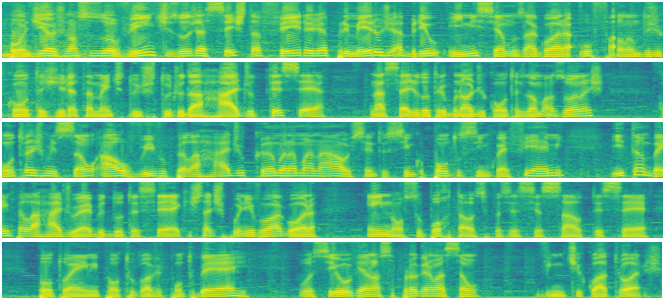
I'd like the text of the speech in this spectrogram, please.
Bom dia aos nossos ouvintes. Hoje é sexta-feira, dia 1 de abril, e iniciamos agora o Falando de Contas diretamente do estúdio da Rádio TCE, na sede do Tribunal de Contas do Amazonas, com transmissão ao vivo pela Rádio Câmara Manaus 105.5 FM e também pela rádio web do TCE, que está disponível agora em nosso portal. Se você acessar o tce.am.gov.br, você ouve a nossa programação 24 horas.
